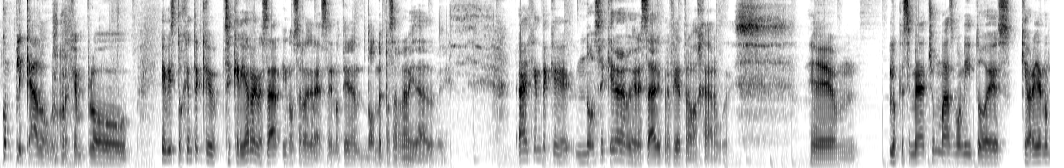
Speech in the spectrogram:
complicado, güey. Por ejemplo, he visto gente que se quería regresar y no se regresa y no tienen dónde pasar Navidad, güey. Hay gente que no se quiere regresar y prefiere trabajar, güey. Em, lo que se me ha hecho más bonito es que ahora ya no,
